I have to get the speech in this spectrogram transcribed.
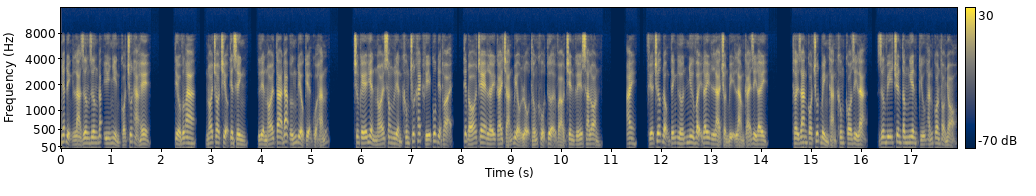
nhất định là dương dương đắc ý nhìn có chút hả hê tiểu vương a, nói cho triệu tiên sinh, liền nói ta đáp ứng điều kiện của hắn. Trương kế hiền nói xong liền không chút khách khí cúp điện thoại, tiếp đó che lấy cái chán biểu lộ thống khổ tựa vào trên ghế salon. Ai, phía trước động tĩnh lớn như vậy đây là chuẩn bị làm cái gì đây? Thời gian có chút bình thản không có gì lạ, dương vĩ chuyên tâm nghiên cứu hắn con thỏ nhỏ,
